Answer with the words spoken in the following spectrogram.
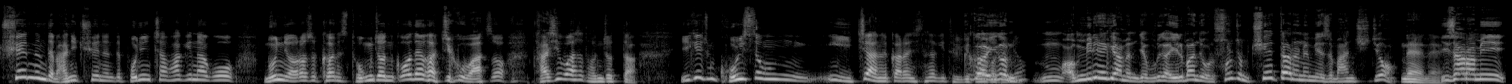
취했는데 많이 취했는데 본인 차 확인하고 문 열어서 그 안에서 동전 꺼내 가지고 와서 다시 와서 던졌다. 이게 좀 고의성이 있지 않을까라는 생각이 들기도 그러니까 하거든요. 이건 음, 엄밀히 얘기하면 이제 우리가 일반적으로 술 좀 취했다는 의미에서 만취죠. 네네. 이 사람이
